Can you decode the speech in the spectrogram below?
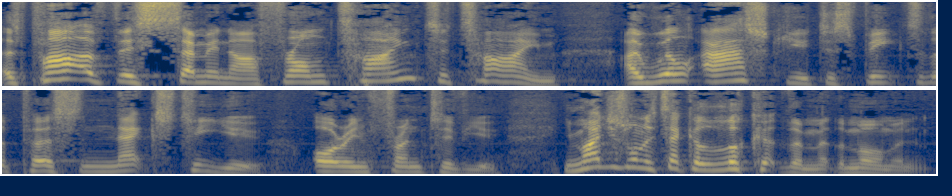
As part of this seminar, from time to time, I will ask you to speak to the person next to you or in front of you. You might just want to take a look at them at the moment.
